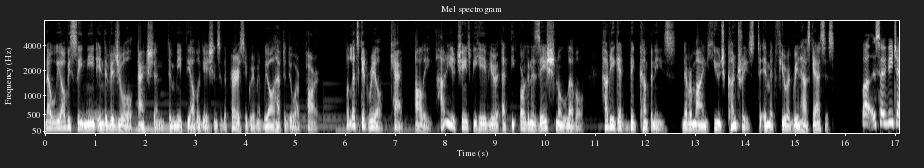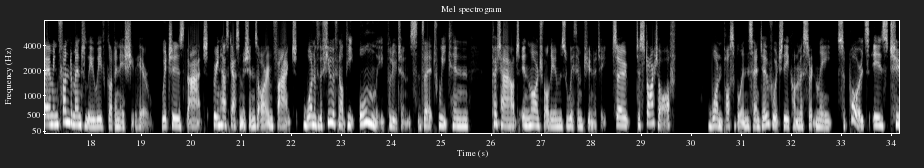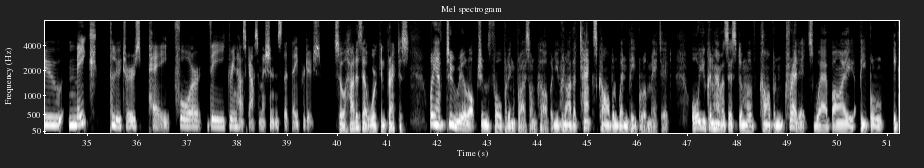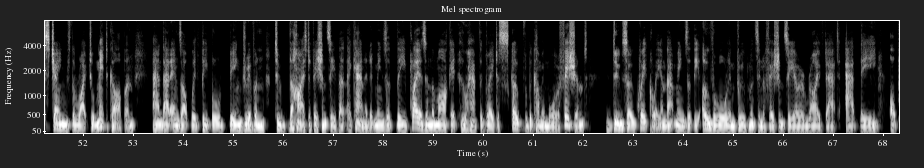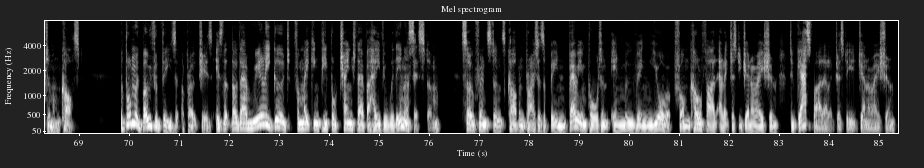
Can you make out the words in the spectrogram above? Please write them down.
Now, we obviously need individual action to meet the obligations of the Paris Agreement. We all have to do our part. But let's get real. Kat, Ollie, how do you change behavior at the organizational level? How do you get big companies, never mind huge countries, to emit fewer greenhouse gases? Well, so Vijay, I mean, fundamentally, we've got an issue here, which is that greenhouse gas emissions are, in fact, one of the few, if not the only, pollutants that we can put out in large volumes with impunity. So, to start off, one possible incentive, which the economist certainly supports, is to make polluters pay for the greenhouse gas emissions that they produce. So, how does that work in practice? Well, you have two real options for putting a price on carbon. You can either tax carbon when people emit it, or you can have a system of carbon credits whereby people exchange the right to emit carbon. And that ends up with people being driven to the highest efficiency that they can. And it means that the players in the market who have the greatest scope for becoming more efficient do so quickly. And that means that the overall improvements in efficiency are arrived at at the optimum cost. The problem with both of these approaches is that though they're really good for making people change their behavior within a system, so for instance, carbon prices have been very important in moving Europe from coal fired electricity generation to gas fired electricity generation.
